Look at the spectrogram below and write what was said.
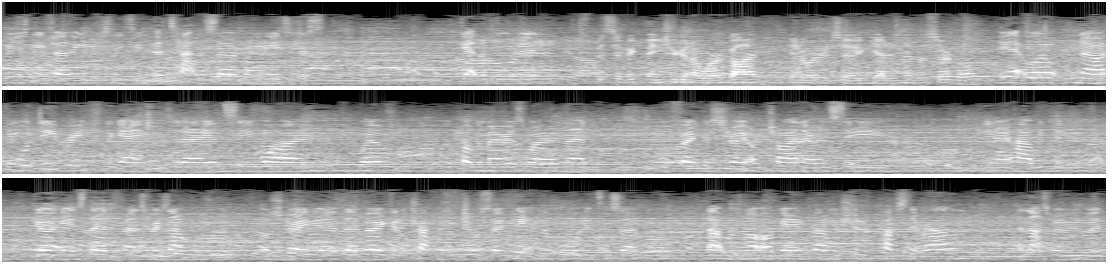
we just need to, I think we just need to attack the circle. We need to just get the ball in. Specific things you're going to work on in order to get it in the circle? Yeah, well, no, I think we'll debrief the game today and see why, where the problem areas were, and then we'll focus straight on China and see, how we can go against their defence. For example, Australia, they're very good at trapping the ball, so hitting the ball into the circle, that was not our game plan. We should have passed it around, and that's where we were,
